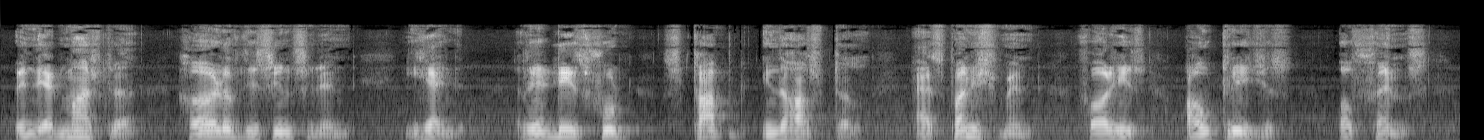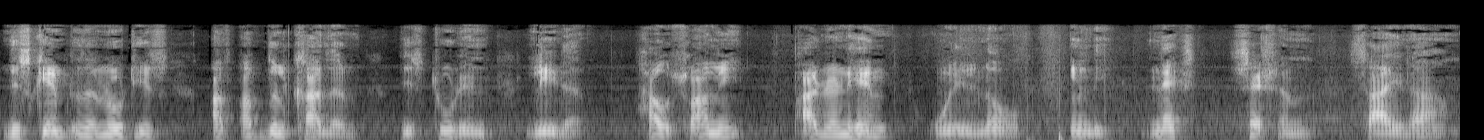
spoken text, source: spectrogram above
When the headmaster heard of this incident, he had Reddy's foot stopped in the hospital as punishment for his outrageous offense. This came to the notice of Abdul Qadir, the student leader. How Swami pardoned him, we will know in the next session. Sai Ram.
